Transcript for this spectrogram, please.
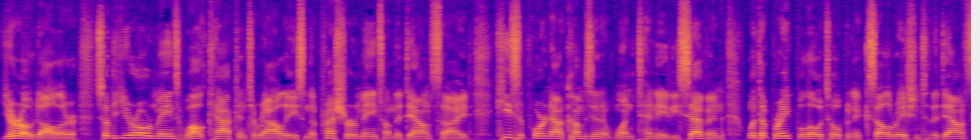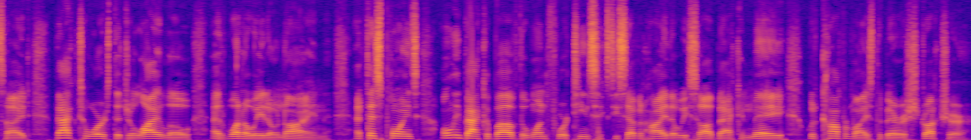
Euro dollar. So the euro remains well capped into rallies and the pressure remains on the downside. Key support now comes in at 110.87 with a break below to open acceleration to the downside back towards the July low at 108.09. At this point, only back above the 114.67 high that we saw back in May would compromise the bearish structure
